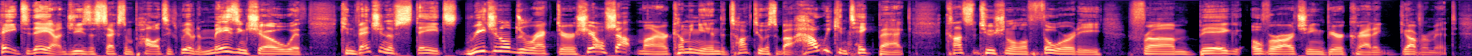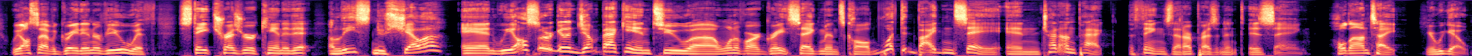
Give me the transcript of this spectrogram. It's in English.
Hey, today on Jesus, Sex, and Politics, we have an amazing show with Convention of States Regional Director Cheryl Shopmeyer coming in to talk to us about how we can take back constitutional authority from big, overarching bureaucratic government. We also have a great interview with State Treasurer candidate Elise Nieshalla. And we also are going to jump back into uh, one of our great segments called What Did Biden Say? and try to unpack the things that our president is saying. Hold on tight. Here we go.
